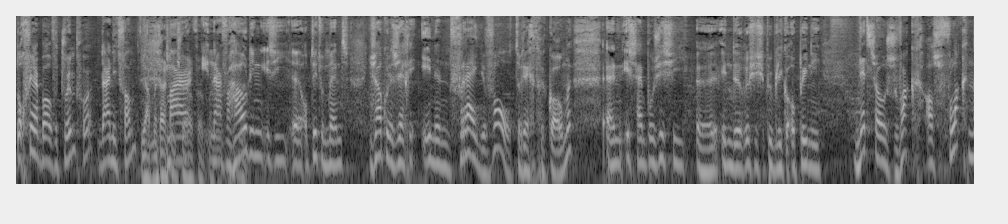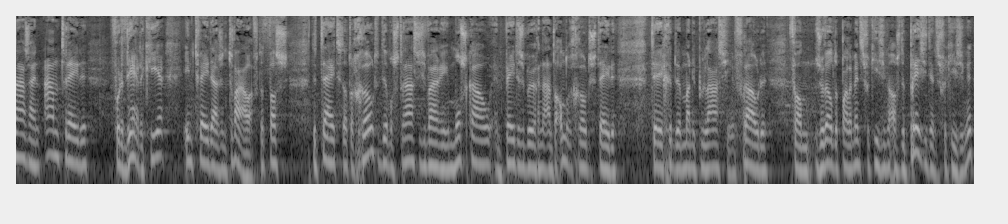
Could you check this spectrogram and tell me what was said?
Nog ver boven Trump hoor, daar niet van. Ja, maar daar is maar niet zoveel naar verhouding is hij op dit moment, je zou kunnen zeggen, in een vrije val terechtgekomen. En is zijn positie in de Russische publieke opinie net zo zwak als vlak na zijn aantreden voor de derde keer in 2012. Dat was de tijd dat er grote demonstraties waren in Moskou en Petersburg en een aantal andere grote steden tegen de manipulatie en fraude van zowel de parlementsverkiezingen als de presidentsverkiezingen.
